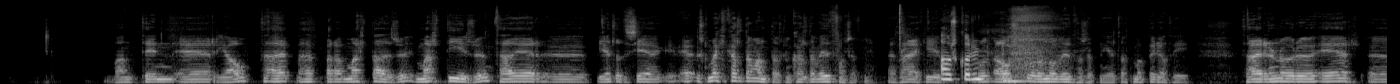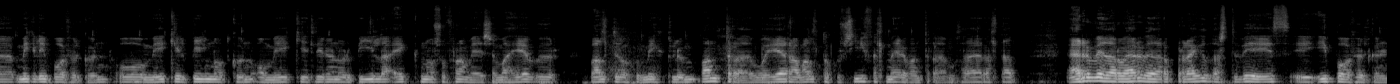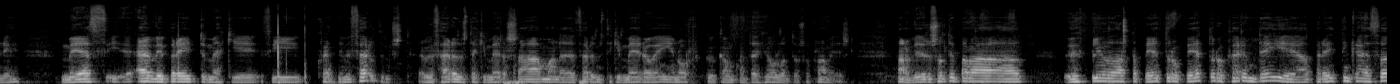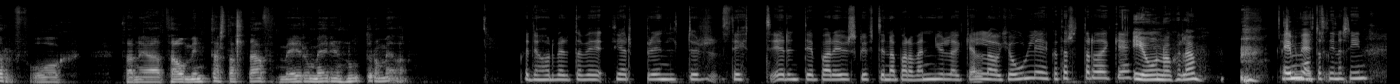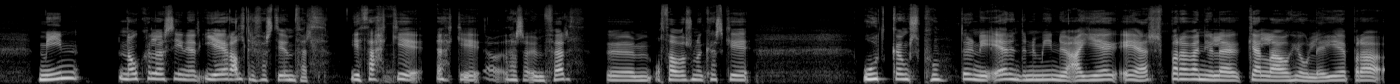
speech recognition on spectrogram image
Vandin er, já, það er, það er bara margt að þessu, margt í þessu, það er, uh, ég held að þetta sé, við skulum ekki kalla þetta vanda, við skulum kalla þetta viðfánsefni, það er ekki Áskorun. áskorun og viðfánsefni, ég held að þetta maður byrja á því. Það er í raun og veru, er uh, mikil íbúafjölgun og mikil bílnótkun og mikil í raun og veru bílaegn og svo framvegið sem að hefur valdið okkur miklum vandraðum og er að valda okkur sífælt meiri vandraðum og það er alltaf erfiðar og erfiðar að bregðast við íbúafjölguninni með, ef við breytum ekki því hvernig við ferðumst ef við ferðumst ekki meira saman eða ferðumst ekki meira á eigin orku, gangvanda, hjólandi og svo framvegis. Þannig að við erum svolítið bara að upplifa það alltaf betur og betur á hverjum degi að breytinga er þörf og þannig að þá myndast alltaf meir og meiri hnútur á meðan. Hvernig horfir þetta við þér Brynhildur þitt erindi bara yfir skriftina bara venjulega gæla og hjóli, eitthvað að það ekki? Jú, nákvæmlega. Mín nákvæmlega sín er, ég er aldrei fast í umferð. Ég þekki ekki þessa umferð um, og það var svona kannski útgangspunkturinn í erindinu mínu að ég er bara venjuleg gæla á hjóli. Ég er bara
